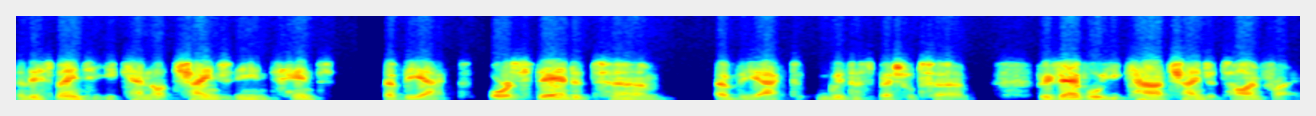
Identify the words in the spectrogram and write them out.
Now, this means that you cannot change the intent of the Act or a standard term of the Act with a special term. For example, you can't change a time frame.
